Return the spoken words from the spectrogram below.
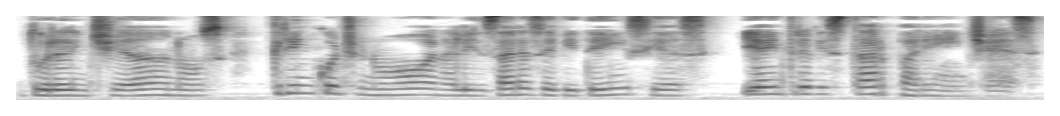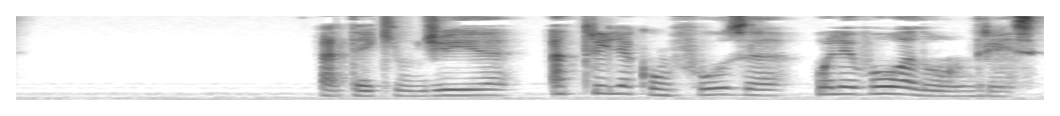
Durante anos, Green continuou a analisar as evidências e a entrevistar parentes. Até que um dia, a trilha confusa o levou a Londres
